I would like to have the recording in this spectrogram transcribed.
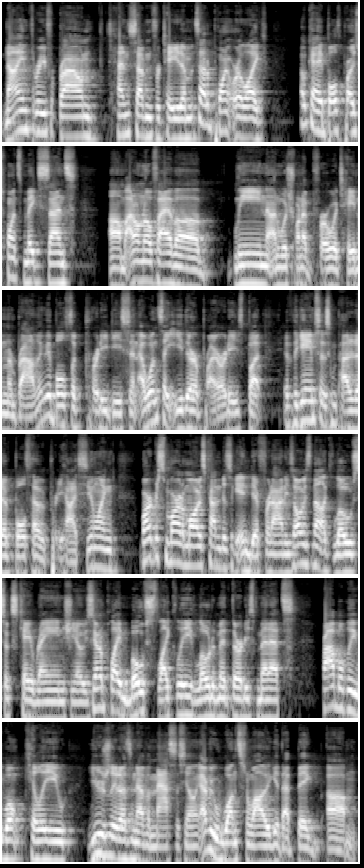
9 3 for Brown, 10 7 for Tatum. It's at a point where, like, okay, both price points make sense. Um, I don't know if I have a lean on which one I prefer with Tatum and Brown. I think they both look pretty decent. I wouldn't say either are priorities, but if the game stays competitive, both have a pretty high ceiling. Marcus Smart, I'm always kind of just like indifferent on. He's always in that like low 6K range. You know, he's going to play most likely low to mid 30s minutes. Probably won't kill you. Usually doesn't have a massive ceiling. Every once in a while, you get that big um,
